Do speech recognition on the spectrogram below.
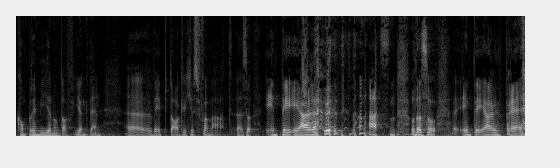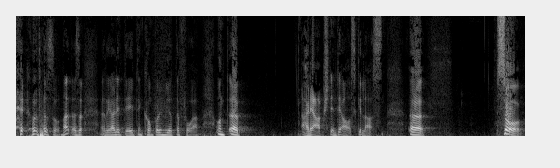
komprimieren und auf irgendein äh, webtaugliches Format. Also MPR dann hassen oder so, MPR 3 oder so. Nicht? Also Realität in komprimierter Form. Und äh, alle Abstände ausgelassen. Äh, so,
